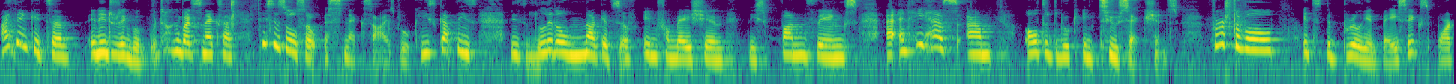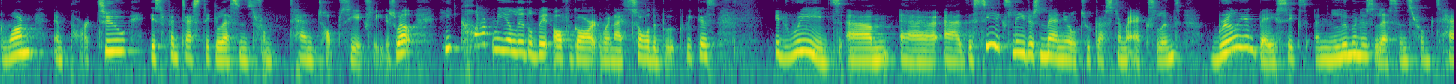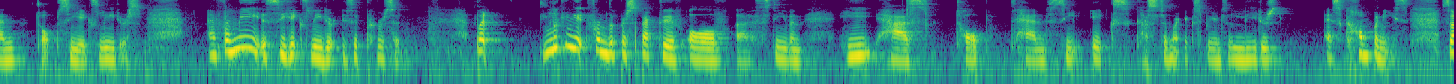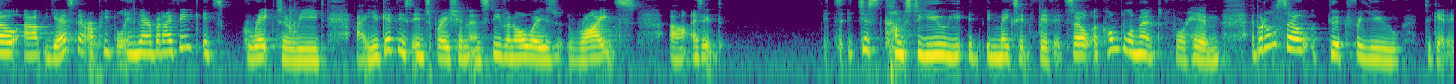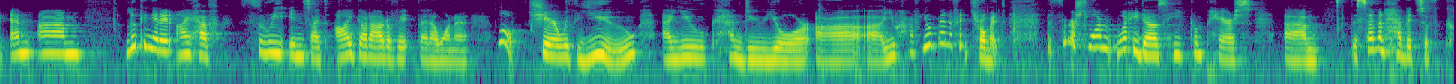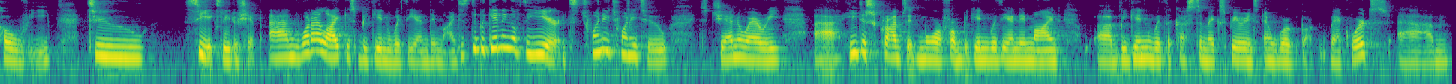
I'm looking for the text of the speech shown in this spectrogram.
I think it's a, an interesting book. We're talking about snack size. This is also a snack size book. He's got these, these little nuggets of information, these fun things, uh, and he has um, altered the book in two sections. First of all, it's the brilliant basics, part one, and part two is fantastic lessons from 10 top CX leaders. Well, he caught me a little bit off guard when I saw the book because it reads um, uh, uh, the CX Leader's Manual to Customer Excellence, Brilliant Basics and Luminous Lessons from 10 Top CX Leaders. And for me, a CX leader is a person. But looking at it from the perspective of uh, Steven, he has top 10 CX customer experience leaders as companies. So uh, yes, there are people in there, but I think it's great to read. Uh, you get this inspiration, and Steven always writes uh, as it it just comes to you, it, it, makes it vivid. So a compliment for him, but also good for you to get it. And um, looking at it, I have three insights I got out of it that I want to well share with you, and you can do your uh, uh, you have your benefits from it. The first one, what he does, he compares um, the seven habits of Covey to CX leadership. And what I like is begin with the end in mind. It's the beginning of the year. It's 2022. It's January. Uh, he describes it more from begin with the end in mind, uh, begin with the customer experience and work backwards um,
